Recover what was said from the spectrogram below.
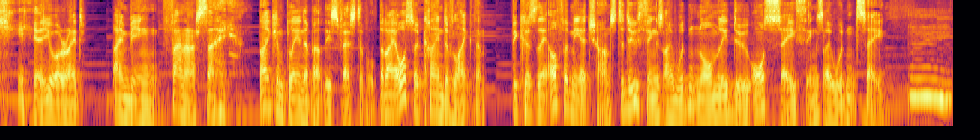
yeah, you're right. I'm being fanarsai. I complain about these festivals, but I also kind of like them because they offer me a chance to do things I wouldn't normally do or say things I wouldn't say. Mm.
